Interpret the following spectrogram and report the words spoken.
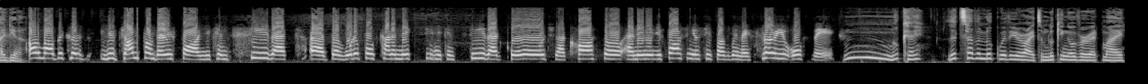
idea. Oh well, because you jump from very far and you can see that uh, the waterfall's kind of next to you, and you can see that gorge, that castle, and then when you fasten your seatbelt, when they throw you off there. Hmm, okay. Let's have a look whether you're right. I'm looking over at my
